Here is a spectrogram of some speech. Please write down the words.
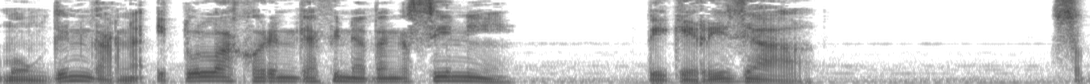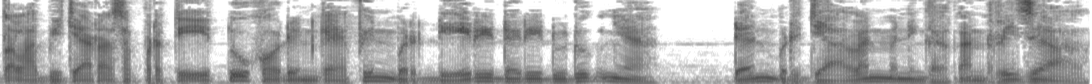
Mungkin karena itulah Corin Kevin datang ke sini, pikir Rizal. Setelah bicara seperti itu, Khodin Kevin berdiri dari duduknya dan berjalan meninggalkan Rizal.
